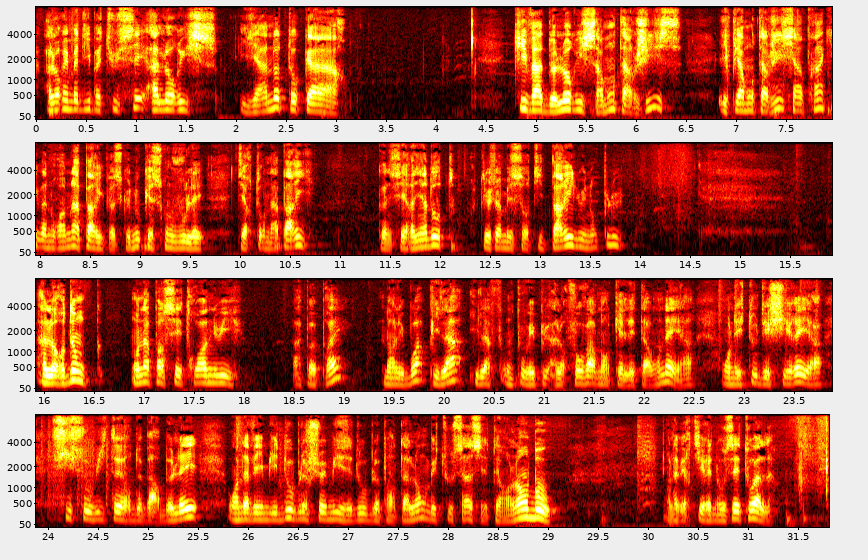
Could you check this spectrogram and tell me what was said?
Alors il m'a dit, bah, tu sais, à Loris, il y a un autocar qui va de Loris à Montargis, et puis à Montargis, il y a un train qui va nous ramener à Paris. Parce que nous, qu'est-ce qu'on voulait? C'était retourner à Paris. Ne connaissait rien d'autre. Il n'est jamais sorti de Paris, lui non plus. Alors donc, on a passé trois nuits à peu près dans les bois, puis là, il on pouvait plus. Alors, faut voir dans quel état on est. hein. On est tout déchiré, hein. 6 ou 8 heures de barbelé. On avait mis double chemise et double pantalon, mais tout ça, c'était en lambeaux. On avait retiré nos étoiles.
